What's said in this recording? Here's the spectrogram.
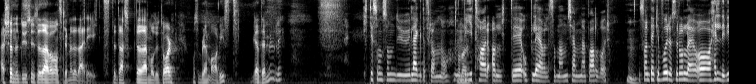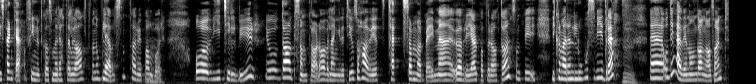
Jeg skjønner du syns det der var vanskelig, men det der er ikke. Det der, det der må du tåle. Og så blir de avvist. Er det mulig? Ikke sånn som du legger det fram nå. Vi tar alltid opplevelsene de kommer med, på alvor. Mm. Sånn, det er ikke vår rolle å heldigvis tenke, å finne ut hva som er rett eller galt, men opplevelsen tar vi på alvor. Og vi tilbyr jo dagsamtaler over lengre tid, og så har vi et tett samarbeid med øvrige hjelpeapparat òg, sånn at vi, vi kan være en los videre. Eh, og det er vi noen ganger, sant?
